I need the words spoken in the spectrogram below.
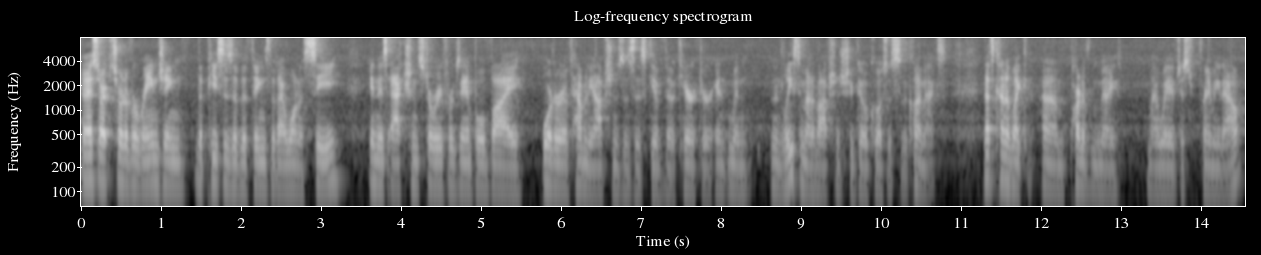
And I start sort of arranging the pieces of the things that I want to see in this action story, for example, by order of how many options does this give the character, and when, when the least amount of options should go closest to the climax. That's kind of like um, part of my my way of just framing it out.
